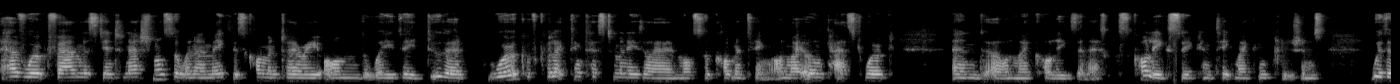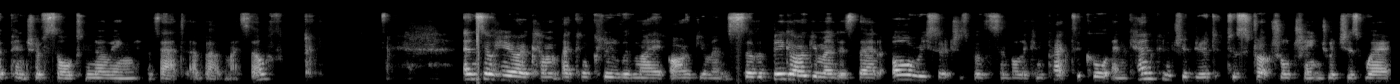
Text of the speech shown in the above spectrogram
have worked for amnesty international. So when i make this commentary on the way they do their work of collecting testimonies i am also commenting on my own past work and on my colleagues and ex-colleagues. So you can take my conclusions with a pinch of salt knowing that about myself and so here I come, I conclude with my arguments. So the big argument is that all research is both symbolic and practical and can contribute to structural change, which is where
